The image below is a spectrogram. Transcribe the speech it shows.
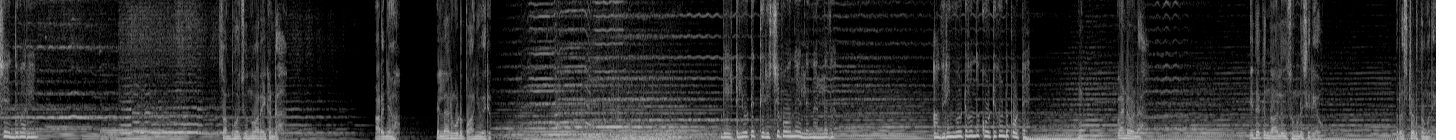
വിളിച്ചാൽ എന്തു പറയും? സംഭവിച്ചൊന്നും അറിയിക്കണ്ട. അറിഞ്ഞ? എല്ലാരും കൂടെ പാഞ്ഞു വരും. വീട്ടിലോട്ട് തിരിച്ചു പോകുന്നതല്ലേ നല്ലത്? അവരിങ്ങോട്ട് വന്ന് കൂട്ടിക്കൊണ്ട് പോട്ടെ. വേണ്ട വേണ്ട. ഇതൊക്കെ നാല് ദിവസം കൂടെ ശരിയാവും. റെസ്റ്റ് എടുത്താൽ മതി.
